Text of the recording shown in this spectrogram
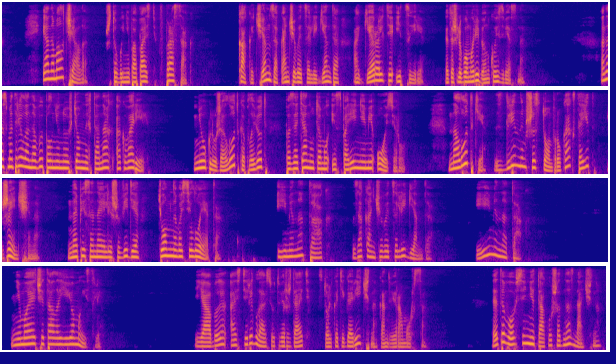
И она молчала, чтобы не попасть в просак. Как и чем заканчивается легенда о Геральте и Цире? Это ж любому ребенку известно. Она смотрела на выполненную в темных тонах акварель. Неуклюжая лодка плывет по затянутому испарениями озеру. На лодке с длинным шестом в руках стоит женщина, написанная лишь в виде темного силуэта. Именно так заканчивается легенда. Именно так. Немая читала ее мысли. Я бы остереглась утверждать столь категорично Кандвера Мурса. Это вовсе не так уж однозначно.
